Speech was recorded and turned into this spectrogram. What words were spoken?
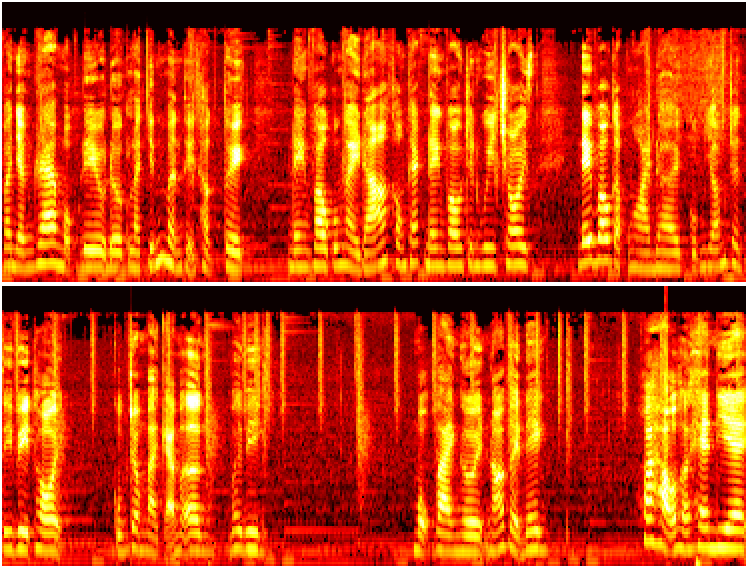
và nhận ra một điều được là chính mình thì thật tuyệt. Đen vâu của ngày đó không khác đen vâu trên WeChoice. Đen vâu gặp ngoài đời cũng giống trên TV thôi. Cũng trong bài cảm ơn với Biên. Một vài người nói về đen. Hoa hậu Hờ Henie,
